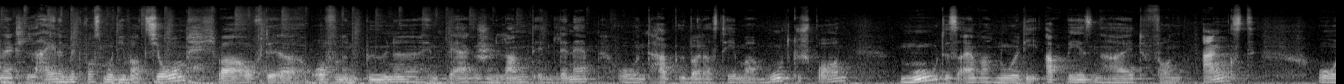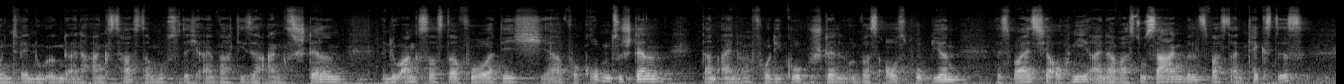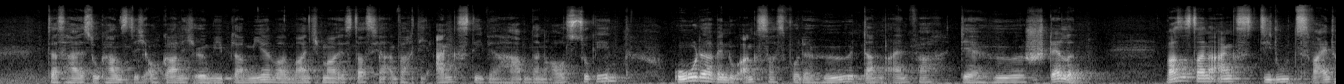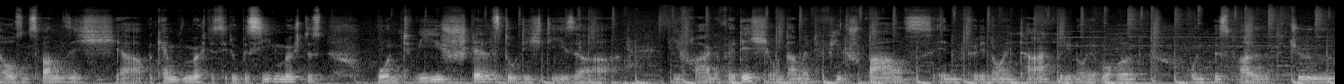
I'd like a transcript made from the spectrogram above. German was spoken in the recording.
eine kleine Mittwochsmotivation. Ich war auf der offenen Bühne im Bergischen Land in Lennep und habe über das Thema Mut gesprochen. Mut ist einfach nur die Abwesenheit von Angst. Und wenn du irgendeine Angst hast, dann musst du dich einfach dieser Angst stellen. Wenn du Angst hast davor, dich ja, vor Gruppen zu stellen, dann einfach vor die Gruppe stellen und was ausprobieren. Es weiß ja auch nie einer, was du sagen willst, was dein Text ist. Das heißt, du kannst dich auch gar nicht irgendwie blamieren, weil manchmal ist das ja einfach die Angst, die wir haben, dann rauszugehen. Oder wenn du Angst hast vor der Höhe, dann einfach der Höhe stellen. Was ist deine Angst, die du 2020 ja, bekämpfen möchtest, die du besiegen möchtest? Und wie stellst du dich dieser? Die Frage für dich und damit viel Spaß in, für den neuen Tag, für die neue Woche und bis bald. Tschüss.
